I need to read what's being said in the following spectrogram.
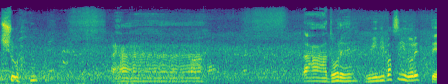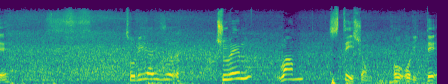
チュワン？ああーあーどれ？ミニバスに乗れって。とりあえずチュエンワンステーションを降りて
